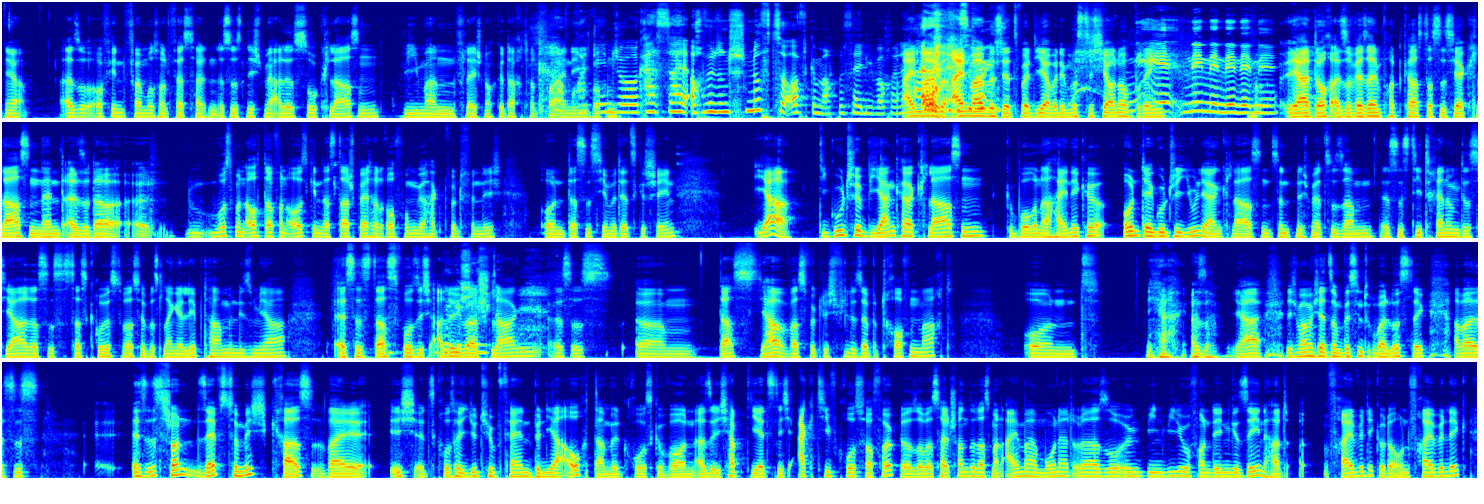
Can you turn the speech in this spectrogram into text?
Ja, also auf jeden Fall muss man festhalten, es ist nicht mehr alles so klasen, wie man vielleicht noch gedacht hat vor einigen Oh, den Wochen. Joke hast du halt auch mit so einem Schnuff zu oft gemacht bisher die Woche, ne? Einmal, Also, einmal bis jetzt bei dir, aber den musste ich ja auch noch bringen. Nee, nee, nee, nee, nee, nee. Ja, doch, also wer seinen Podcast, das ist ja Klassen nennt, also da äh, muss man auch davon ausgehen, dass da später drauf rumgehackt wird, finde ich. Und das ist hiermit jetzt geschehen. Ja, die gute Bianca Klaassen, geborene Heinecke, und der gute Julian Klaassen sind nicht mehr zusammen. Es ist die Trennung des Jahres. Es ist das Größte, was wir bislang erlebt haben in diesem Jahr. Es ist das, wo sich alle überschlagen. Es ist ähm, das, ja, was wirklich viele sehr betroffen macht. Und ja, also ja, ich mache mich jetzt so ein bisschen drüber lustig, aber es ist, es ist schon selbst für mich krass, weil ich als großer YouTube-Fan bin ja auch damit groß geworden. Also ich habe die jetzt nicht aktiv groß verfolgt oder so, aber es ist halt schon so, dass man einmal im Monat oder so irgendwie ein Video von denen gesehen hat, freiwillig oder unfreiwillig.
